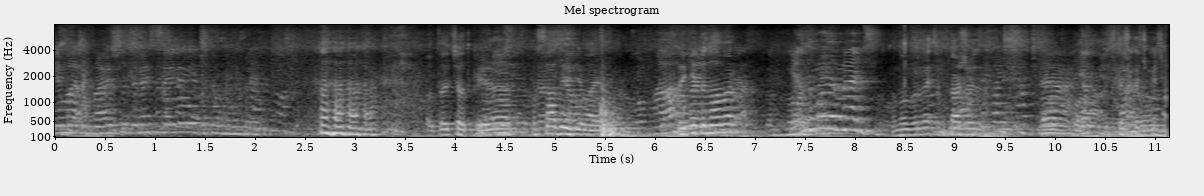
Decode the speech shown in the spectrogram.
Діма, знаєш, що дивись ти мене Ото чітко, я посади і діваю. Який ти номер? Я не маю меншу. Воно вернеться, покаже. Скажи, скажи, скажи.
